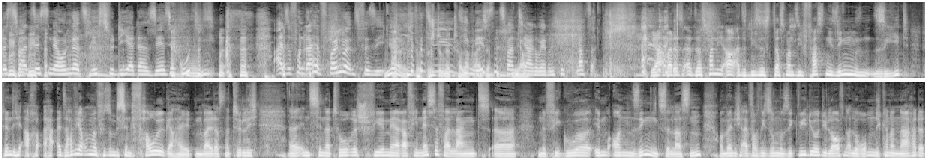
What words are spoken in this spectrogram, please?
des 20. Jahrhunderts lief es für die ja da sehr, sehr gut. Also von daher freuen wir uns für sie. Ja, das wird bestimmt die, eine tolle Die Reise. nächsten 20 Ja. Jahre werden richtig klasse. Ja, aber das, also das fand ich auch, also dieses, dass man sie fast nie singen sieht, finde ich auch, also habe ich auch immer für so ein bisschen faul gehalten, weil das natürlich äh, inszenatorisch viel mehr Raffinesse verlangt, äh, eine Figur im On singen zu lassen. Und wenn ich einfach wie so ein Musikvideo, die laufen alle rum und ich kann dann nachher das,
